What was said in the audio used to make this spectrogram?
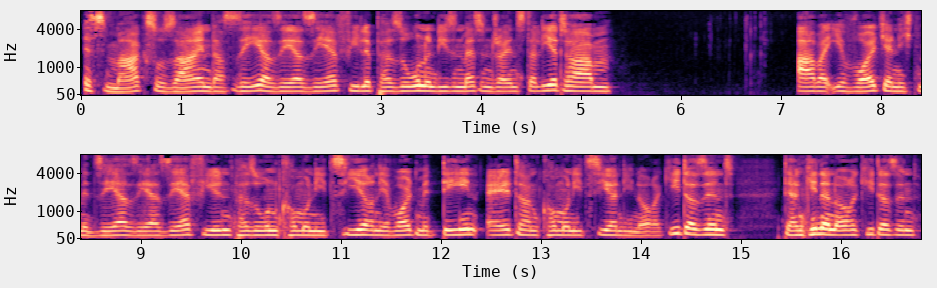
es mag so sein, dass sehr, sehr, sehr viele Personen diesen Messenger installiert haben. Aber ihr wollt ja nicht mit sehr, sehr, sehr vielen Personen kommunizieren. Ihr wollt mit den Eltern kommunizieren, die in eurer Kita sind, deren Kinder in eurer Kita sind.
